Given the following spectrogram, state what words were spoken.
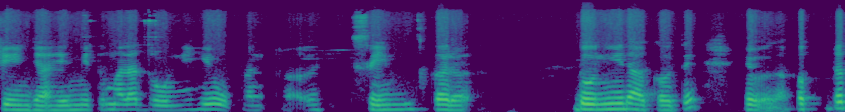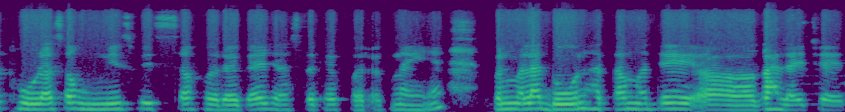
चेंज आहे. मी तुम्हाला दोन्हीही ओपन सेम कर दोन्ही दाखवते. हे बघा फक्त थोडासा उन्नीस वीसचा फरक आहे जास्त काही फरक नाही आहे पण मला दोन हातामध्ये घालायचे आहेत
